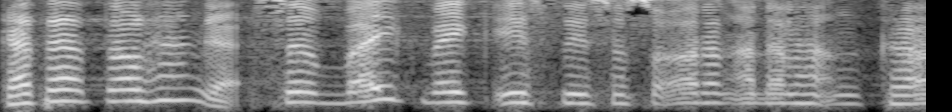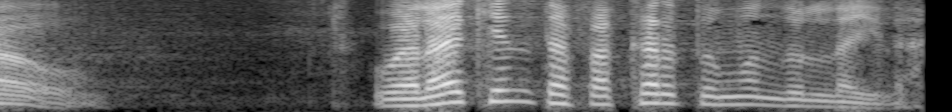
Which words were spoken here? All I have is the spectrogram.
Kata Tolha enggak, sebaik-baik istri seseorang adalah engkau. Walakin tafakartu mundul laylah.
